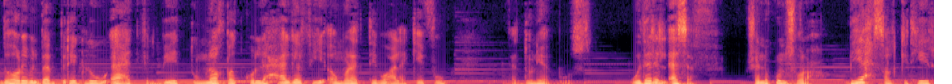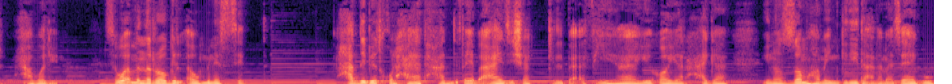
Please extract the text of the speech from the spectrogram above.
ضارب الباب برجله وقاعد في البيت وملخبط كل حاجة فيه أو مرتبه على كيفه فالدنيا تبوظ. وده للأسف عشان نكون صراحة بيحصل كتير حوالينا سواء من الراجل أو من الست. حد بيدخل حياة حد فيبقى عايز يشكل بقى فيها يغير حاجة ينظمها من جديد على مزاجه.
